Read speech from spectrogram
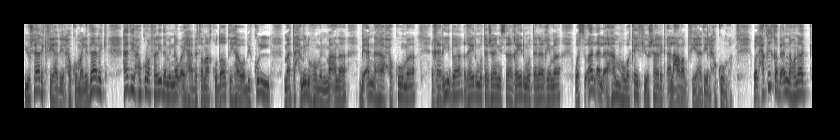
يشارك في هذه الحكومة. لذلك هذه حكومة فريدة من نوعها بتناقضاتها وبكل ما تحمله من معنى بأنها حكومة غريبة غير متجانسة غير متناغمة. والسؤال الأهم هو كيف يشارك العرب في هذه الحكومة. والحقيقة بأن هناك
